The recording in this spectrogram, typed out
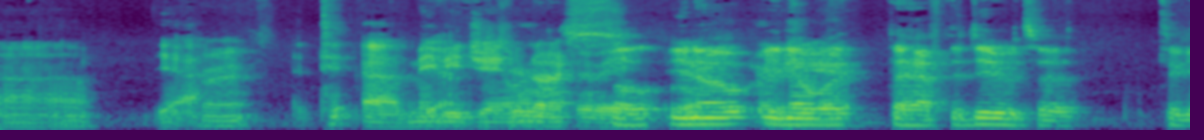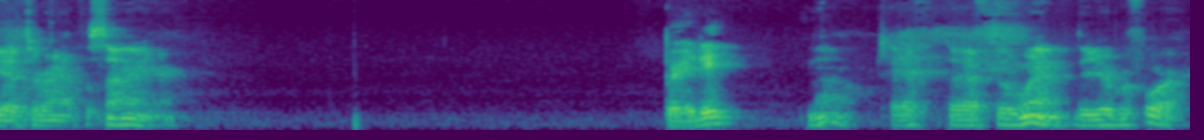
uh, yeah, right. T- uh, maybe Yeah, Jaylen. you're not gonna be- So you know you know sure. what they have to do to to get Durant the signing here. Brady. No, they have, they have to win the year before.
